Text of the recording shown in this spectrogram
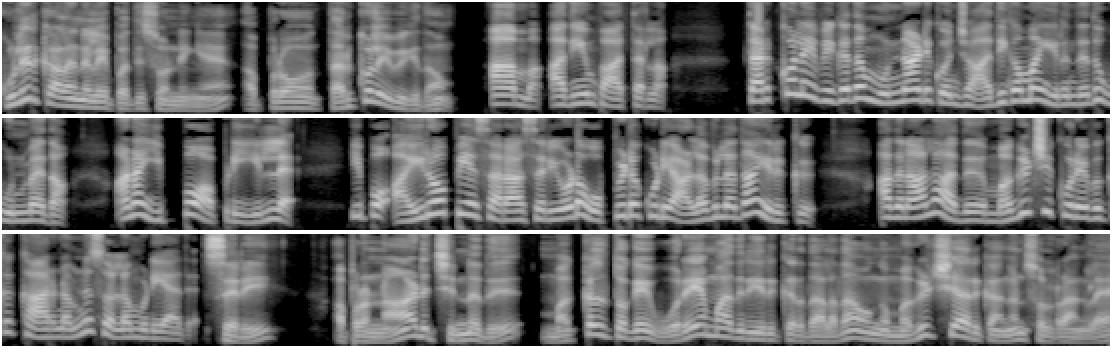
குளிர்கால நிலை பத்தி சொன்னீங்க. அப்புறம் தற்கொலை விகிதம். ஆமா அதையும் பாத்திரலாம். தற்கொலை விகிதம் முன்னாடி கொஞ்சம் அதிகமா இருந்தது உண்மைதான். ஆனா இப்போ அப்படி இல்ல. இப்போ ஐரோப்பிய சராசரியோட ஒப்பிடக்கூடிய அளவுல தான் இருக்கு. அதனால அது மகிழ்ச்சி குறைவுக்கு காரணம்னு சொல்ல முடியாது. சரி. அப்புறம் நாடு சின்னது மக்கள் தொகை ஒரே மாதிரி இருக்கிறதால தான் அவங்க மகிழ்ச்சியா இருக்காங்கன்னு சொல்றாங்களே.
